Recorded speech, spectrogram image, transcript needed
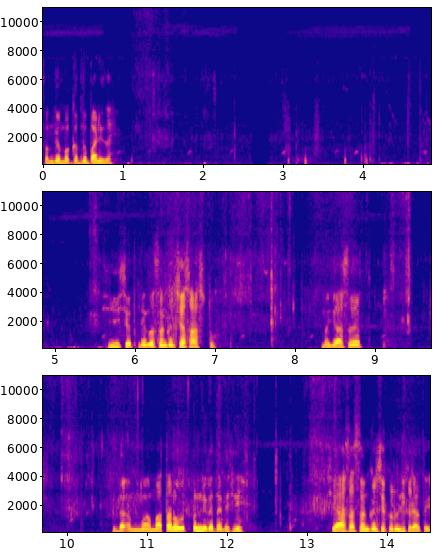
समजा मकदनं पाणी जाय ही शेतकऱ्यांचा संघर्ष असा असतो म्हणजे असं द म मतानं उत्पन्न निघत नाही त्याची हे असा संघर्ष करून इकडे लागते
